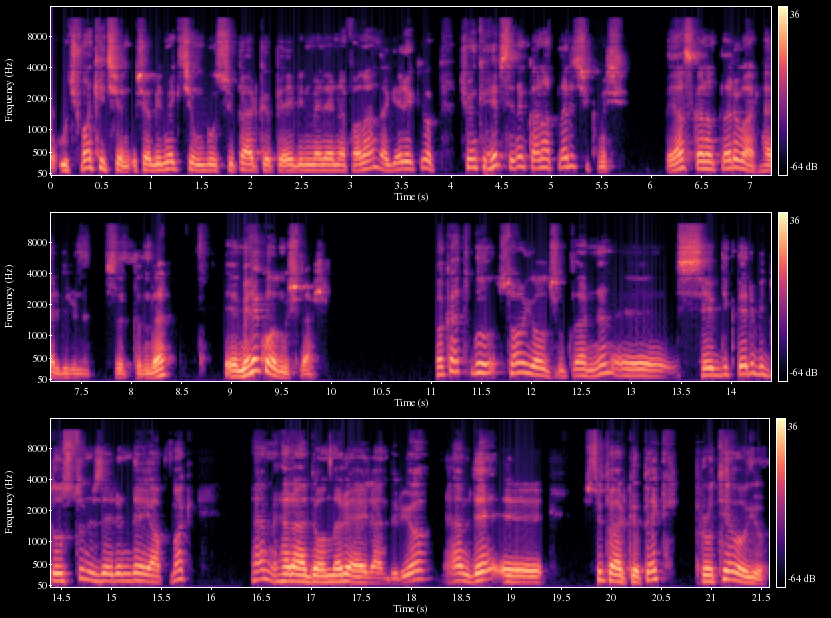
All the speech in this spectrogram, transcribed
e, uçmak için, uçabilmek için bu süper köpeğe binmelerine falan da gerek yok. Çünkü hepsinin kanatları çıkmış. Beyaz kanatları var her birinin sırtında. E, melek olmuşlar. Fakat bu son yolculuklarının e, sevdikleri bir dostun üzerinde yapmak hem herhalde onları eğlendiriyor hem de e, süper köpek Proteo'yu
